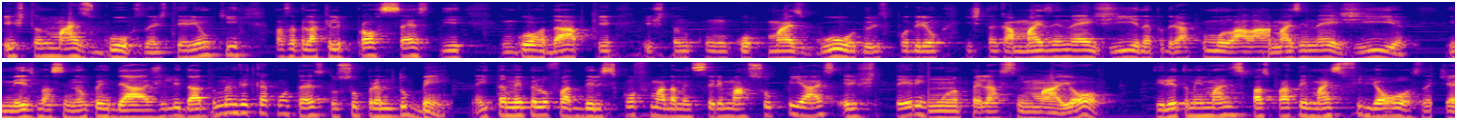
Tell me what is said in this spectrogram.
estando mais gordos, né? Eles teriam que passar pelo aquele processo de engordar, porque estando com um corpo mais gordo, eles poderiam estancar mais energia, né? Poderiam acumular lá mais energia e mesmo assim não perder a agilidade do mesmo jeito que acontece no Supremo do Bem. Né? E também pelo fato deles confirmadamente serem marsupiais, eles terem uma pele assim maior, teria também mais espaço para ter mais filhotes, né? Já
